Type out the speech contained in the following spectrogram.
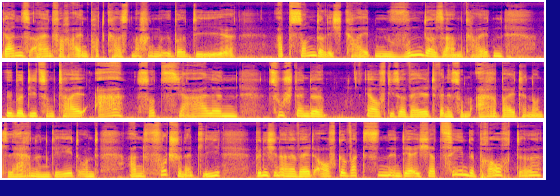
ganz einfach einen Podcast machen über die Absonderlichkeiten, Wundersamkeiten über die zum Teil asozialen Zustände auf dieser Welt, wenn es um Arbeiten und Lernen geht. Und unfortunately bin ich in einer Welt aufgewachsen, in der ich Jahrzehnte brauchte,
